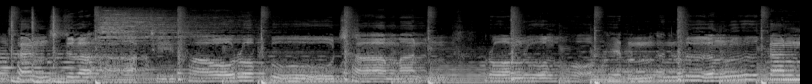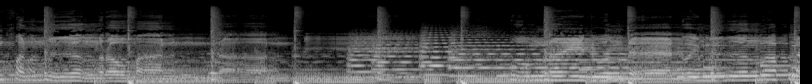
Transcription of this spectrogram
ระแท่นศิลาอาจที่เขารบบูชามันรวมรวงพ่อเพชรอันเรื่องลือกันควันเมืองเรามันนานปีภูมิในดวงแดดด้วยเมืองลับแล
